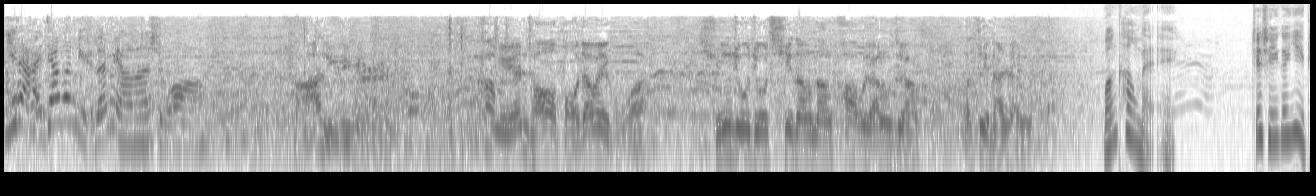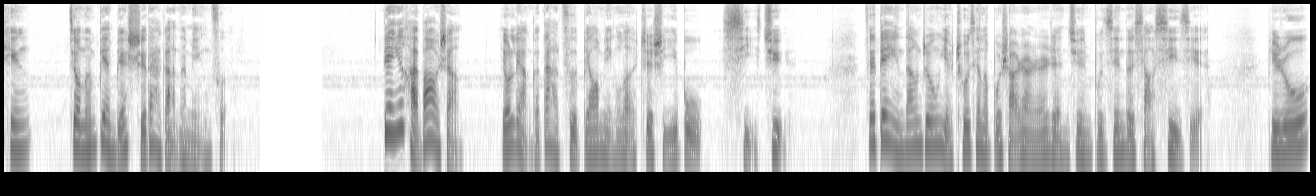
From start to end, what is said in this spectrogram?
你咋还叫个女的名呢，叔？啥女的名啊？抗美援朝，保家卫国，雄赳赳，气囊囊，跨过鸭绿江，那最男人了。王抗美，这是一个一听就能辨别时代感的名字。电影海报上。有两个大字标明了这是一部喜剧，在电影当中也出现了不少让人忍俊不禁的小细节，比如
